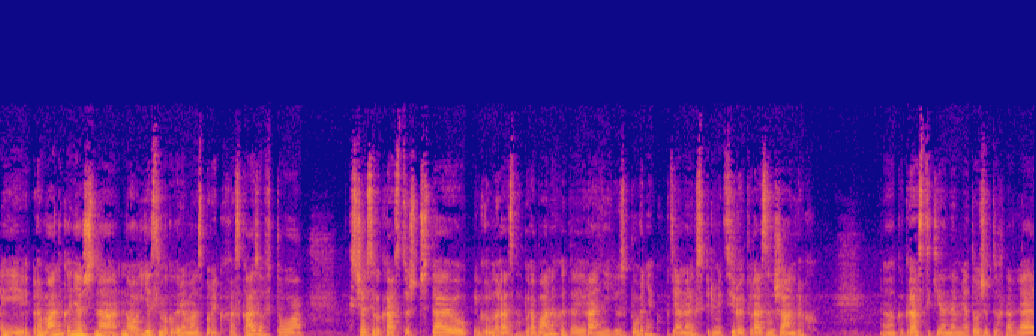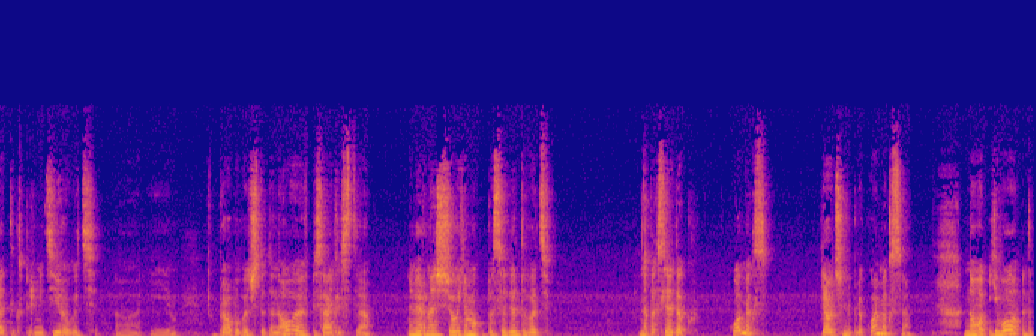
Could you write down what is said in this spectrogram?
и романы, конечно, но если мы говорим о сборниках рассказов, то сейчас я как раз тоже читаю «Игру на разных барабанах». Это и ранний ее сборник, где она экспериментирует в разных жанрах. Э, как раз-таки она меня тоже вдохновляет экспериментировать э, и пробовать что-то новое в писательстве. Наверное, еще я могу посоветовать напоследок комикс. Я очень люблю комиксы. Но его, этот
